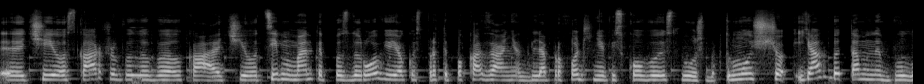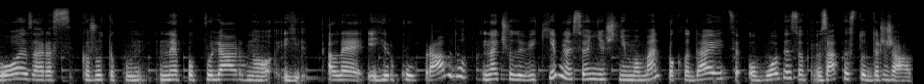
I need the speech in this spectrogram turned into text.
е, чи оскаржували ВЛК, чи оці моменти по здоров'ю якось протипоказання для проходження військової служби? Тому що як би там не було, зараз кажу таку непопулярну, але і гірку правду. На чоловіків на сьогоднішній момент покладається обов'язок захисту держави.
